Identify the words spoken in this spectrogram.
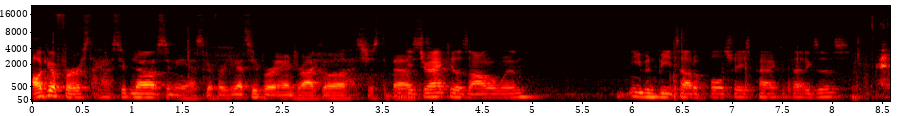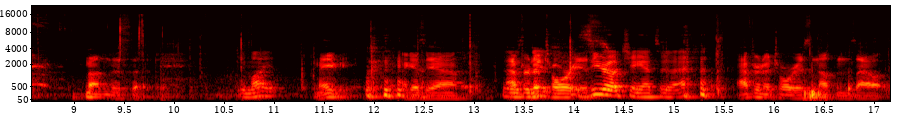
I'll go first. I got a super. No, Simeon has to go first. You got super and Dracula. It's just the Get best. Dracula's auto win. Even beats out a full chase pack if that exists. Not in this set. You might. Maybe. I guess yeah. There's- After Notorious. Zero chance of that. After Notorious, nothing's out.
